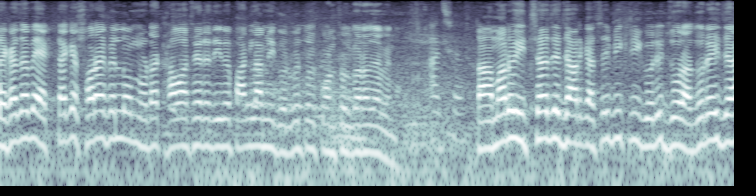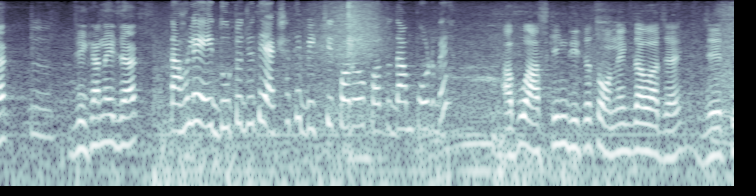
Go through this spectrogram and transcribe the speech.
দেখা যাবে একটাকে সরাই ফেলল অন্যটা খাওয়া ছেড়ে দিবে পাগলামি করবে তো কন্ট্রোল করা যাবে না। আচ্ছা। তা আমারও ইচ্ছা যে যার কাছে বিক্রি করি ধরেই যাক। যেখানেই যাক। তাহলে এই দুটো যদি একসাথে বিক্রি করো কত দাম পড়বে? আপু আস্কিং দিতে তো অনেক দেওয়া যায় যেহেতু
